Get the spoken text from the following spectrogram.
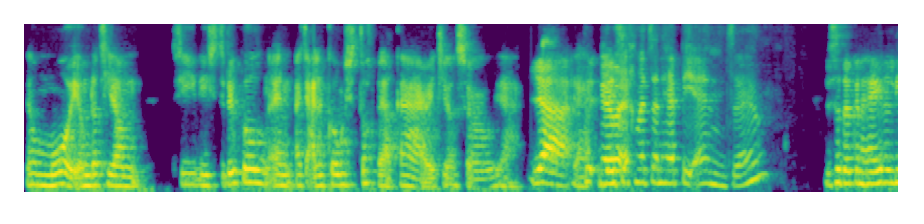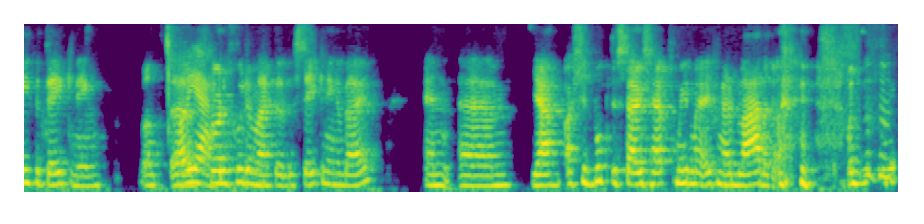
heel mooi. Omdat je dan, zie je die struggle en uiteindelijk komen ze toch bij elkaar, weet je wel, zo, ja. Ja, ja. ja echt met een happy end, hè? Er zit ook een hele lieve tekening. Want uh, oh, ja. voor de goede maakt er dus tekeningen bij. En um, ja, als je het boek dus thuis hebt, moet je maar even naar de bladeren. Want er zit een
